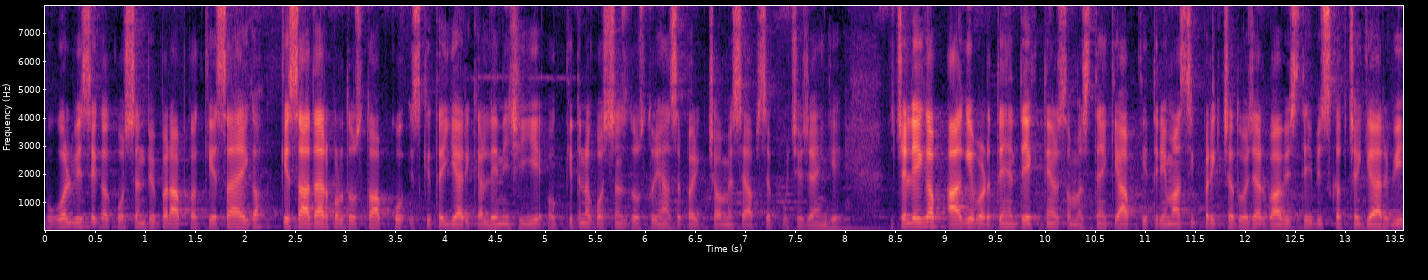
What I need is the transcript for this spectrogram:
भूगोल विषय का क्वेश्चन पेपर आपका कैसा आएगा, किस आधार पर दोस्तों आपको इसकी तैयारी कर लेनी चाहिए और कितना क्वेश्चंस दोस्तों यहाँ से परीक्षाओं में से आपसे पूछे जाएँगे। तो चलिएगा अब आगे बढ़ते हैं, देखते हैं और समझते हैं कि आपकी त्रैमासिक परीक्षा दो हज़ार बाईस, तेईस, कक्षा ग्यारहवीं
